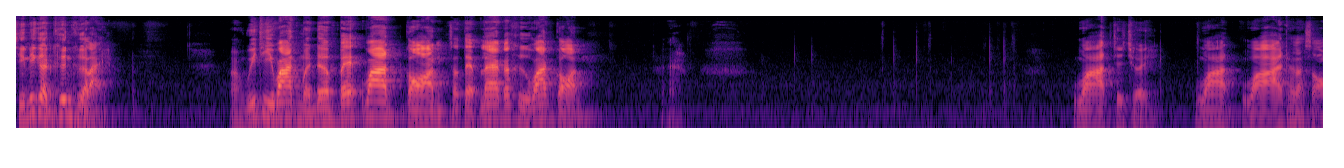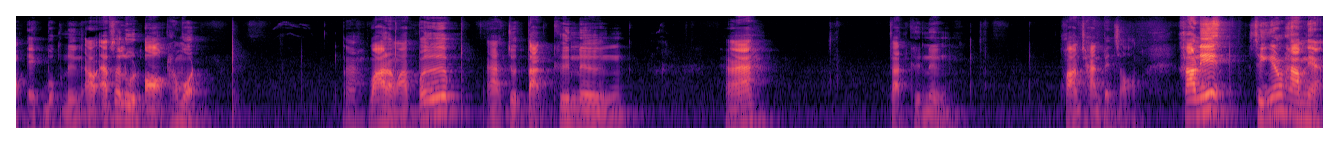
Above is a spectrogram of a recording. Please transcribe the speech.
สิ่งที่เกิดขึ้นคืออะไร วิธีวาดเหมือนเดิมเป๊ะ วาดก่อน สเต็ปแรกก็คือวาดก่อน วาดเฉยๆ วาด y เท่ากับ 2x บวก 1 เอา absolute ออกทั้งหมด นะวาดออกมาปุ๊บอะจุดตัดคือ1นะตัดคือ1ความชันเป็น2คราวนี้สิ่งที่ต้องทำเนี่ย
